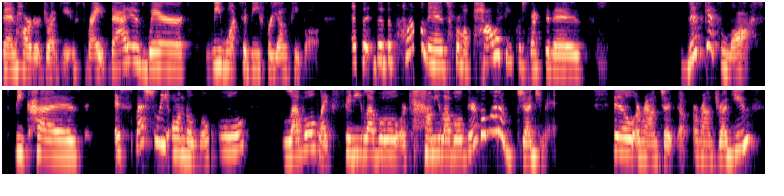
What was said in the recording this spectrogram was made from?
than harder drug use, right? That is where we want to be for young people. And the, the, the problem is from a policy perspective is this gets lost because especially on the local level like city level or county level there's a lot of judgment still around ju- around drug use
